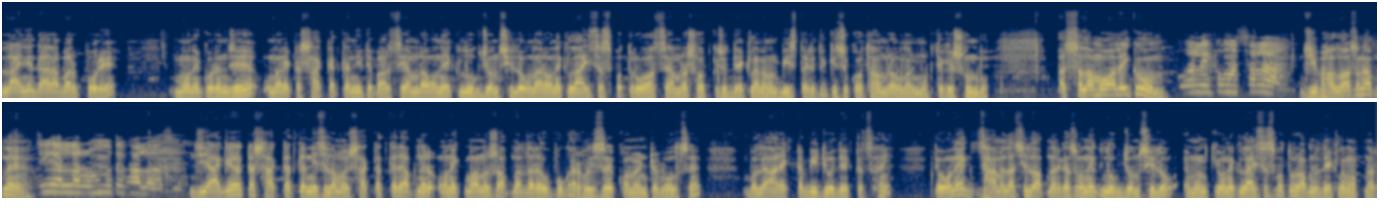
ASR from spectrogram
লাইনে দাঁড়াবার পরে মনে করেন যে ওনার একটা সাক্ষাৎকার নিতে পারছি। আমরা অনেক লোকজন ছিল ওনার অনেক লাইসেন্স পত্রও আছে আমরা সব কিছু দেখলাম এবং বিস্তারিত কিছু কথা আমরা ওনার মুখ থেকে শুনব। আসসালামু আলাইকুম। জি ভালো আছেন আপনি? জি আগেও একটা সাক্ষাৎকার নিয়েছিলাম। ওই সাক্ষাৎকারে আপনার অনেক মানুষ আপনার দ্বারা উপকার হয়েছে কমেন্টে বলছে। বলে আরেকটা ভিডিও দেখতে চাই। তো অনেক ঝামেলা ছিল আপনার কাছে, অনেক লোকজন ছিল, এমনকি অনেক লাইসেন্সপত্র আমরা দেখলাম আপনার।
